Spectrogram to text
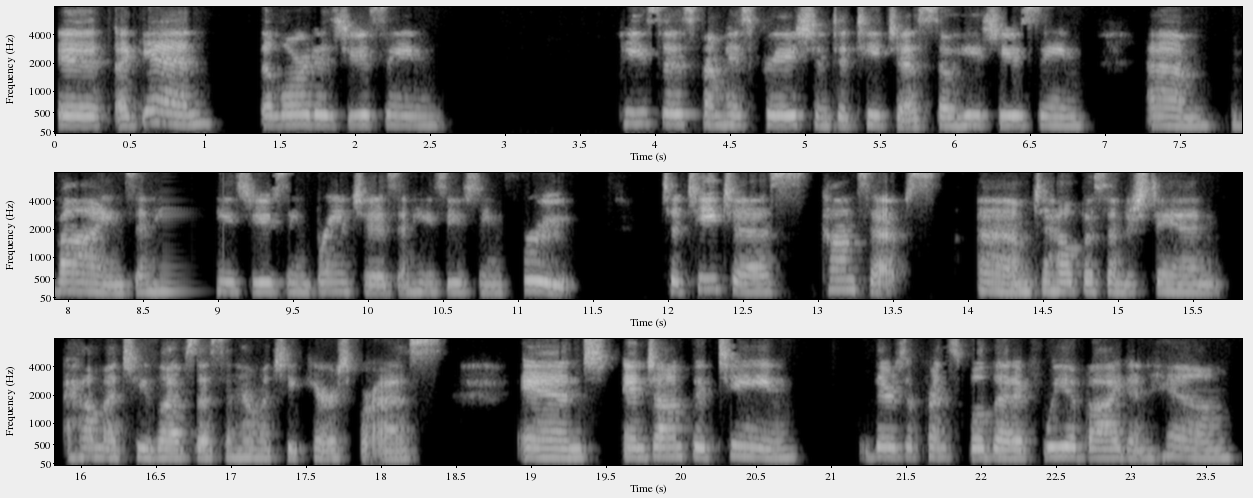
it, again, the Lord is using pieces from his creation to teach us. So he's using um, vines and he, he's using branches and he's using fruit to teach us concepts um, to help us understand how much he loves us and how much he cares for us. And in John 15, there's a principle that if we abide in him,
